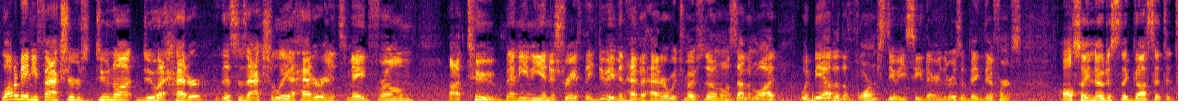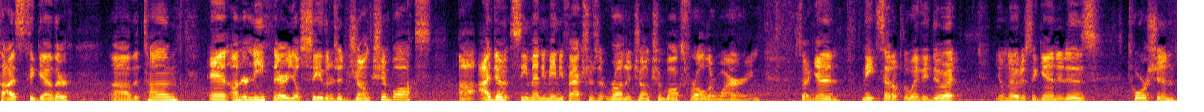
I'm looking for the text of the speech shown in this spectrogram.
a lot of manufacturers do not do a header. This is actually a header and it's made from uh, tube. Many in the industry, if they do even have a header, which most don't on a 7 wide, would be out of the form steel you see there. There is a big difference. Also, notice the gusset that ties together uh, the tongue. And underneath there, you'll see there's a junction box. Uh, I don't see many manufacturers that run a junction box for all their wiring. So again, neat setup the way they do it. You'll notice again it is torsion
